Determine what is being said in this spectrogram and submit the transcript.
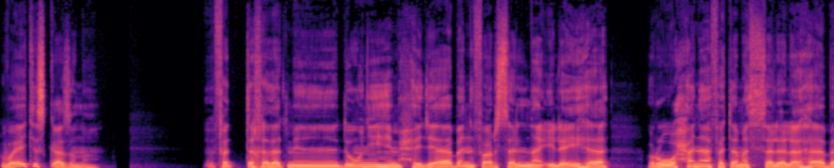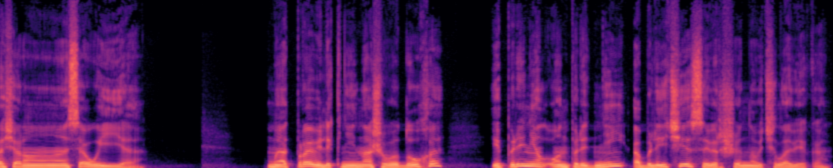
В аяте сказано فاتخذت من دونهم حجابا فارسلنا إليها روحنا فتمثل لها بشرا سويا мы отправили к ней нашего духа, и принял он пред ней обличие совершенного человека.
